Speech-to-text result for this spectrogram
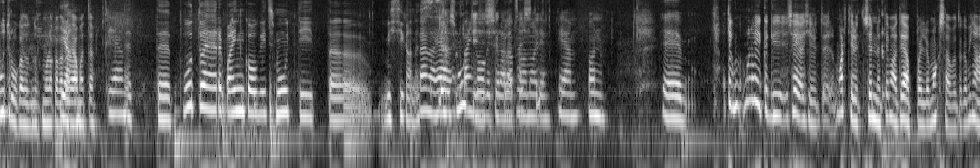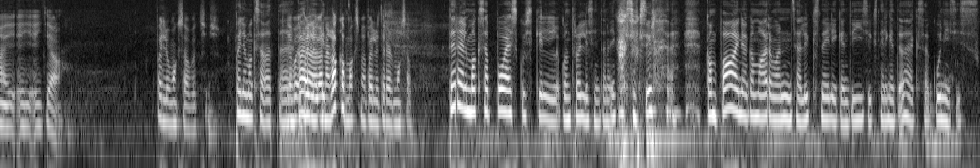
pudruga tundub mulle ka väga Jaa. hea mõte. jah, et äh, puder, pannkoogid, smuutid, mis iganes. väga Ja hea, smuuti pannkoogid siis tulevad samamoodi, jah, on. Ehm, oota, aga mul oli ikkagi see asi nüüd, Martin ütles enne, et tema teab, palju maksavad, aga mina ei, ei, ei tea. palju maksavad siis? palju maksavad äh, ja palju kaerajoogid? Annel hakkab maksma ja palju Terel maksab? Terel maksab poes kuskil, kontrollisin täna igaks juhuks üle, kampaaniaga ma arvan seal üks nelikümmend viis, üks nelikümmend üheksa kuni siis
